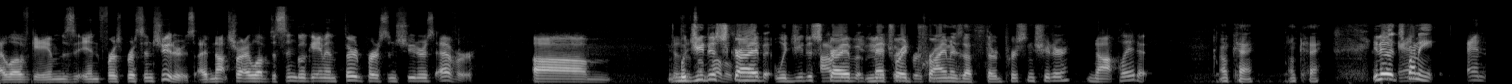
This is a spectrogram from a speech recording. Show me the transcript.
I love games in first person shooters. I'm not sure I loved a single game in third person shooters ever. Um would you describe Would you describe you Metroid Prime as a third person shooter? not played it? Okay. Okay. You know, it's And- funny. And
